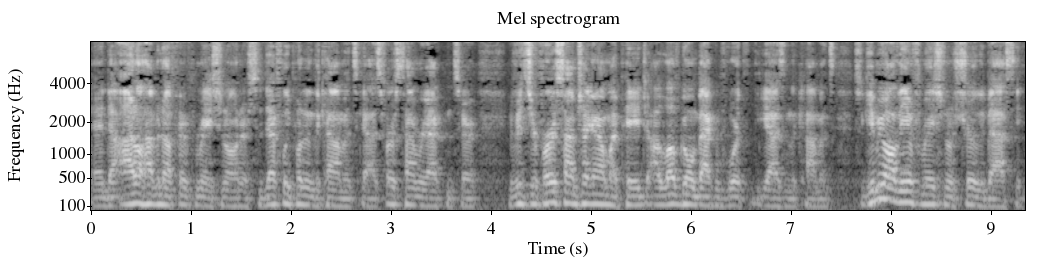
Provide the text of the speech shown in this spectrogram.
And uh, I don't have enough information on her, so definitely put it in the comments, guys. First time reacting to her. If it's your first time checking out my page, I love going back and forth with you guys in the comments. So give me all the information on Shirley Bassey.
